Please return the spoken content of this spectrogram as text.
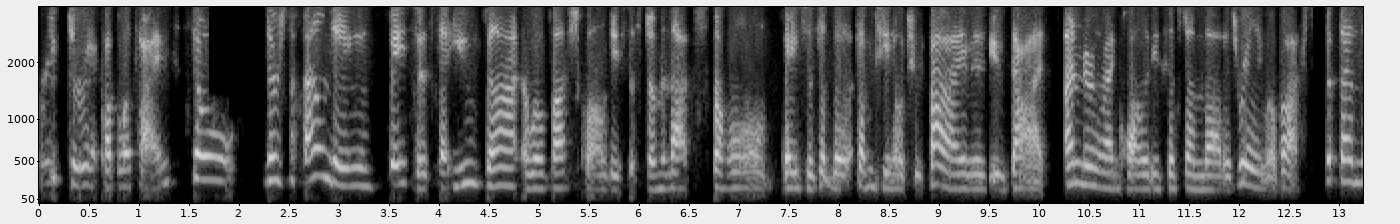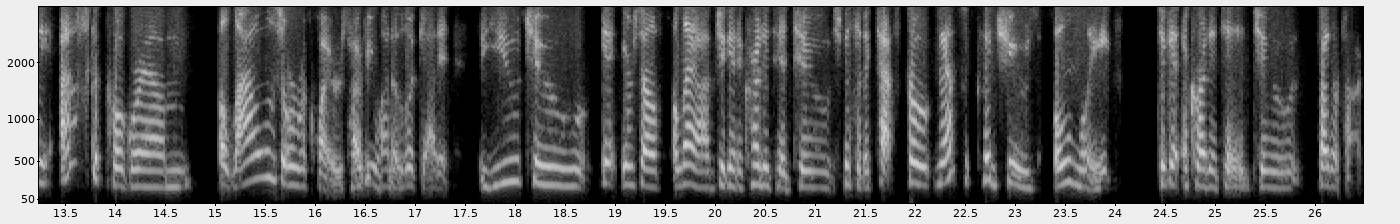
read through it a couple of times. So there's the founding basis that you've got a robust quality system, and that's the whole basis of the 17025 is you've got underlying quality system that is really robust. But then the ASCA program allows or requires, however you want to look at it, you to get yourself a lab to get accredited to specific tests. So NAMSA could choose only to get accredited to cytotox.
